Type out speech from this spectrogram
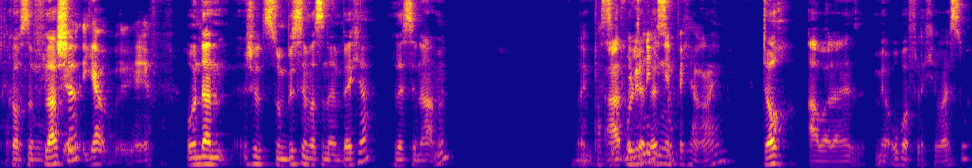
Du kaufst eine Flasche Ja, ja und dann schützt du ein bisschen was in deinen Becher, lässt ihn atmen. dann passt die der nicht in den Becher rein. Doch, aber dann ist mehr Oberfläche, weißt du?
